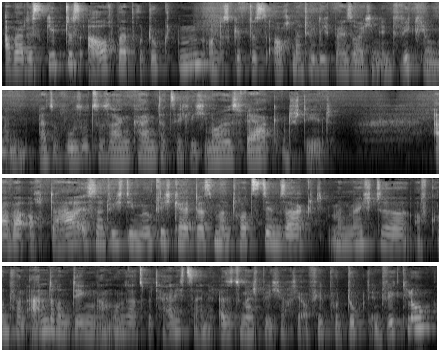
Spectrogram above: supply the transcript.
Aber das gibt es auch bei Produkten und es gibt es auch natürlich bei solchen Entwicklungen, also wo sozusagen kein tatsächlich neues Werk entsteht. Aber auch da ist natürlich die Möglichkeit, dass man trotzdem sagt, man möchte aufgrund von anderen Dingen am Umsatz beteiligt sein. Also zum Beispiel, ich mache ja auch viel Produktentwicklung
